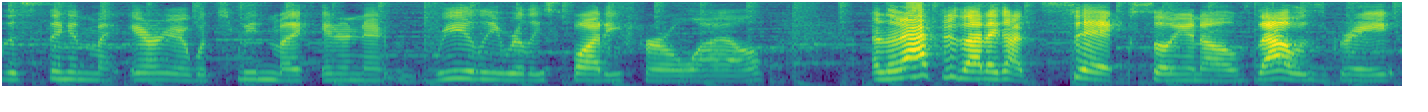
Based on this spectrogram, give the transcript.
this thing in my area, which made my internet really, really spotty for a while. And then after that, I got sick, so you know, that was great.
